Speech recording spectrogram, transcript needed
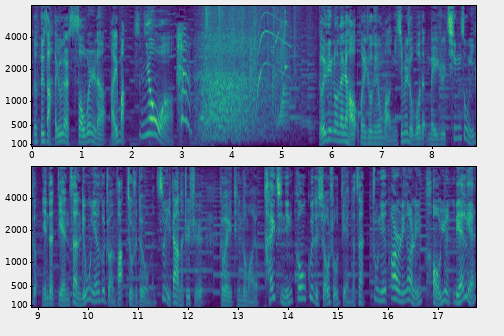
这水咋还有点骚味呢？哎呀妈，是尿啊！各位听众，大家好，欢迎收听由网易新闻首播的《每日轻松一刻》。您的点赞、留言和转发就是对我们最大的支持。各位听众网友，抬起您高贵的小手，点个赞，祝您二零二零好运连连。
